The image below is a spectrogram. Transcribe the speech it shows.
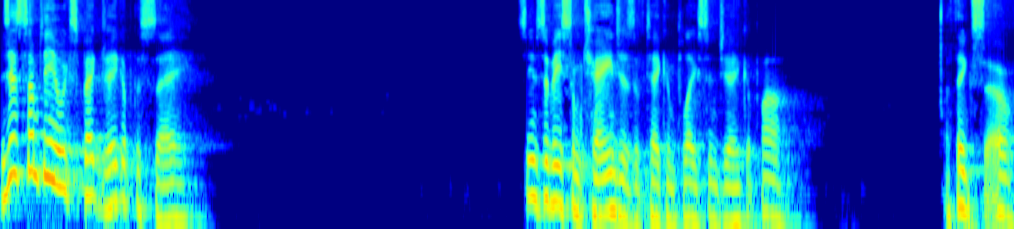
Is that something you expect Jacob to say? Seems to be some changes have taken place in Jacob, huh? I think so.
